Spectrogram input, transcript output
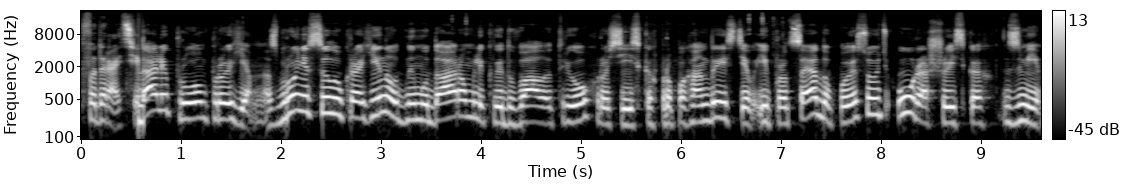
Федерації. Далі про приємне. Збройні сили України одним ударом ліквідували трьох російських пропагандистів, і про це дописують у рашистських змі.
